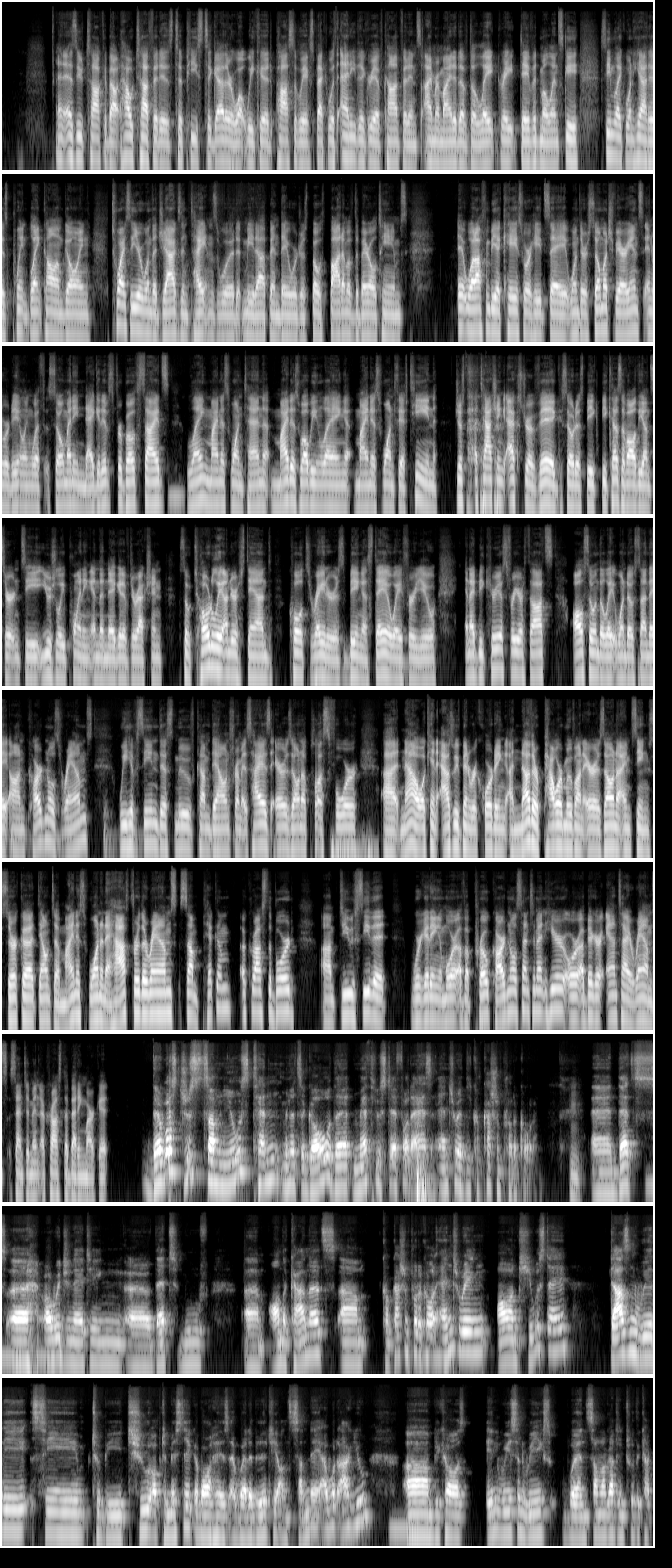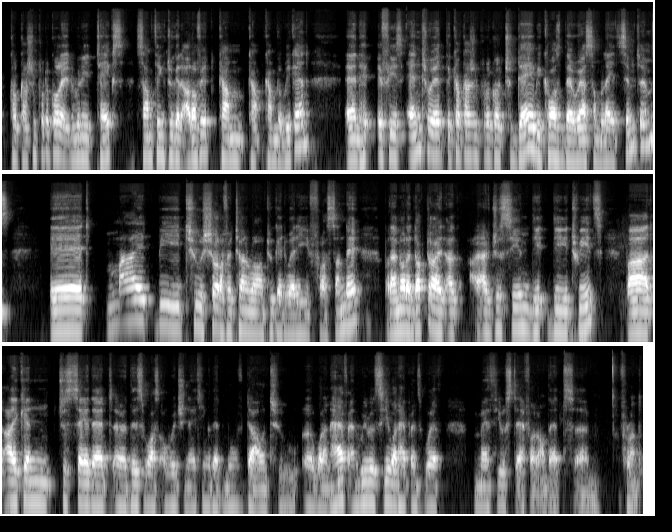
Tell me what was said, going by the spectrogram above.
And as you talk about how tough it is to piece together what we could possibly expect with any degree of confidence, I'm reminded of the late, great David Malinsky. Seemed like when he had his point blank column going twice a year when the Jags and Titans would meet up and they were just both bottom of the barrel teams it would often be a case where he'd say, when there's so much variance and we're dealing with so many negatives for both sides, laying minus 110 might as well be laying minus 115, just attaching extra VIG, so to speak, because of all the uncertainty, usually pointing in the negative direction. So, totally understand Colts Raiders being a stay away for you. And I'd be curious for your thoughts also in the late window Sunday on Cardinals Rams. We have seen this move come down from as high as Arizona plus four. Uh, now, again, as we've been recording, another power move on Arizona. I'm seeing circa down to minus one and a half for the Rams. Some pick them across the board. Um, do you see that? We're getting a more of a pro Cardinal sentiment here or a bigger anti Rams sentiment across the betting market? There was just some news 10 minutes ago that Matthew Stafford has entered the concussion protocol. Hmm. And that's uh, originating uh, that move um, on the Cardinals. Um, concussion protocol entering on Tuesday doesn't really seem to be too optimistic about his availability on Sunday, I would argue, um, because in recent weeks, when someone got into the concussion protocol, it really takes something to get out of it come come, come the weekend. And if he's entered the concussion protocol today because there were some late symptoms, it might be too short of a turnaround to get ready for Sunday. But I'm not a doctor. I, have just seen the, the tweets, but I can just say that uh, this was originating that move down to uh, one and a half, and we will see what happens with Matthew Stafford on that um, front.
